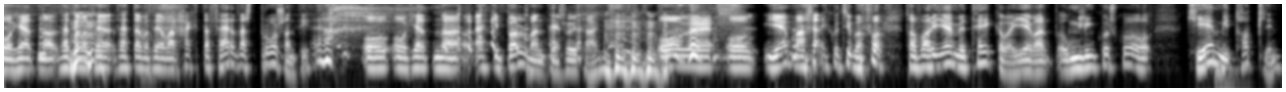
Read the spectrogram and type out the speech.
og hérna þetta var, þegar, þetta var þegar var hægt að ferðast brosandi og, og hérna ekki bölvandi eins og í dag. Og, eh, og ég man einhvern tíma þá var ég með takeaway. Ég var unglingur sko og kem í tollin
